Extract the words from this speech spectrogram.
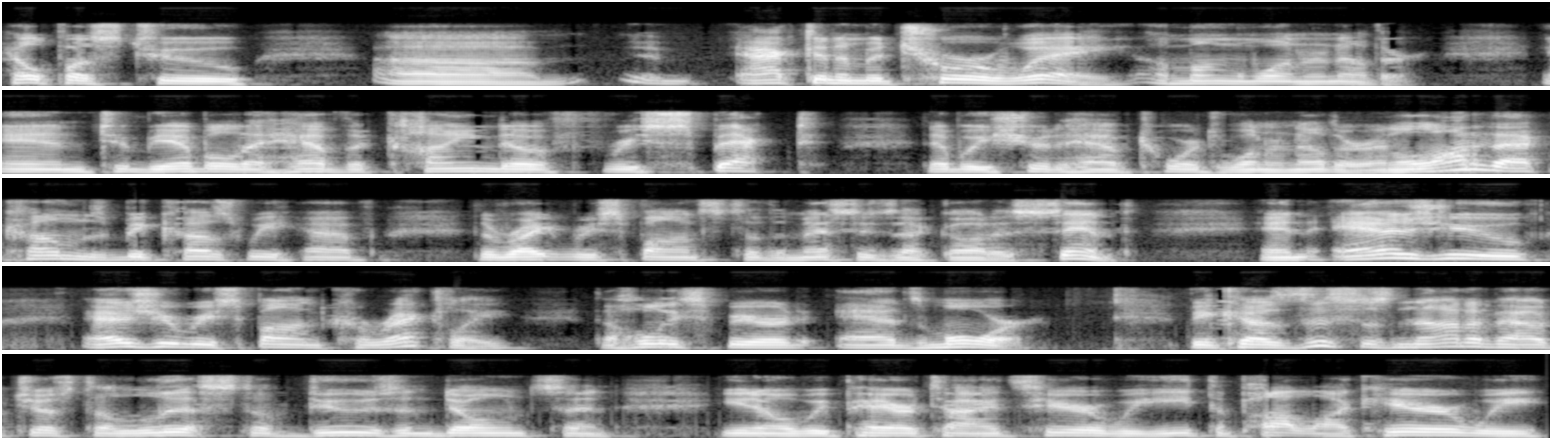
help us to act in a mature way among one another and to be able to have the kind of respect that we should have towards one another. And a lot of that comes because we have the right response to the message that God has sent. And as you as you respond correctly, the Holy Spirit adds more. Because this is not about just a list of do's and don'ts, and you know we pay our tithes here, we eat the potluck here, we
